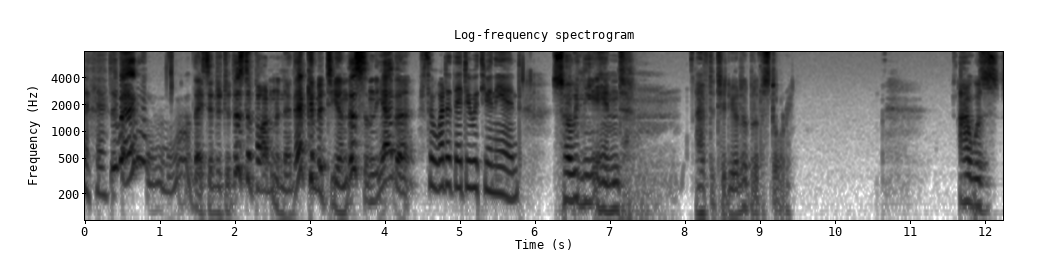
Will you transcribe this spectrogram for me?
Okay. So, well, They send it to this department and that committee and this and the other. So, what did they do with you in the end? So in the end, I have to tell you a little bit of a story. I was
